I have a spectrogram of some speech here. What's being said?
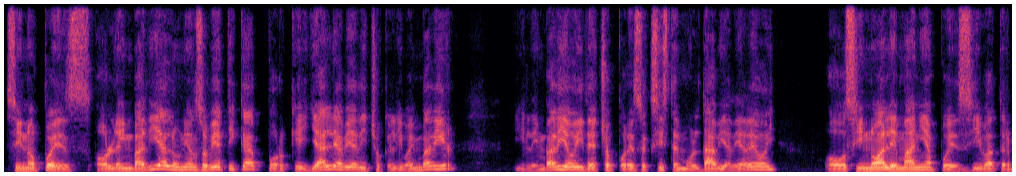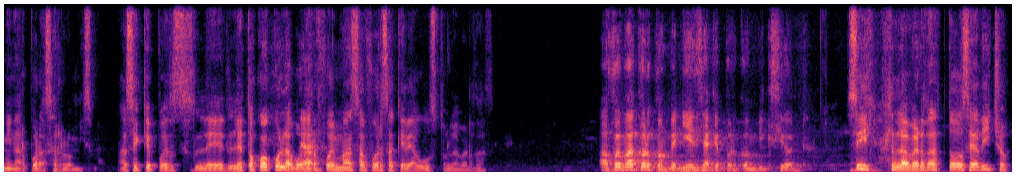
Si no, pues o le invadía a la Unión Soviética porque ya le había dicho que le iba a invadir y le invadió y de hecho por eso existe Moldavia a día de hoy, o si no Alemania, pues iba a terminar por hacer lo mismo. Así que pues le, tocó colaborar, fue más a fuerza que de a gusto, la verdad. Ah, fue más por conveniencia que por convicción. Sí, la verdad, todo se ha dicho.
